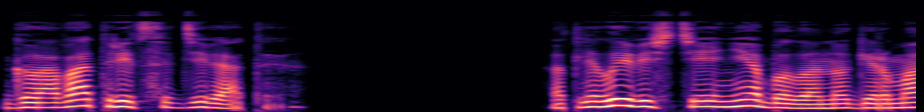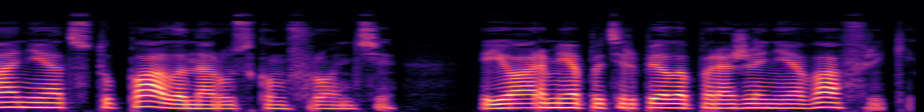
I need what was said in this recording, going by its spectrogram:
Глава 39. От Лилы вестей не было, но Германия отступала на русском фронте. Ее армия потерпела поражение в Африке.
